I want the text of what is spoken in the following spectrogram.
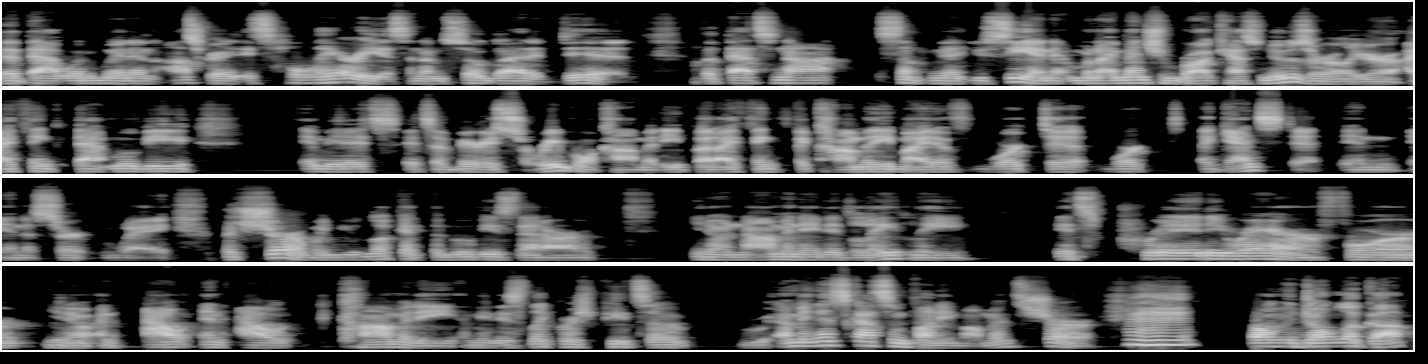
that that would win an Oscar? It's hilarious and I'm so glad it did. But that's not something that you see. And when I mentioned broadcast news earlier, I think that movie I mean, it's it's a very cerebral comedy, but I think the comedy might have worked it, worked against it in in a certain way. But sure, when you look at the movies that are, you know, nominated lately, it's pretty rare for you know an out and out comedy. I mean, is Licorice Pizza? I mean, it's got some funny moments, sure. Mm-hmm. Don't don't look up.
